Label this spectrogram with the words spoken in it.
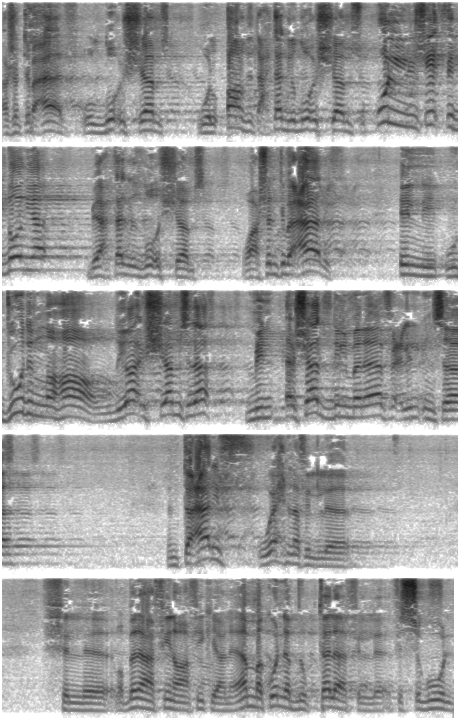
عشان تبقى عارف. والضوء الشمس والأرض تحتاج لضوء الشمس. كل شيء في الدنيا بيحتاج لضوء الشمس. وعشان تبقى عارف إن وجود النهار وضياء الشمس ده من أشد المنافع للإنسان. أنت عارف وإحنا في ال في ال ربنا يعافينا ويعافيك يعني. اما كنا بنبتلى في في السجون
